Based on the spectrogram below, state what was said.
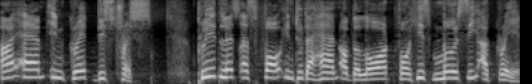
I am in great distress. Please let us fall into the hand of the Lord, for his mercy are great.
